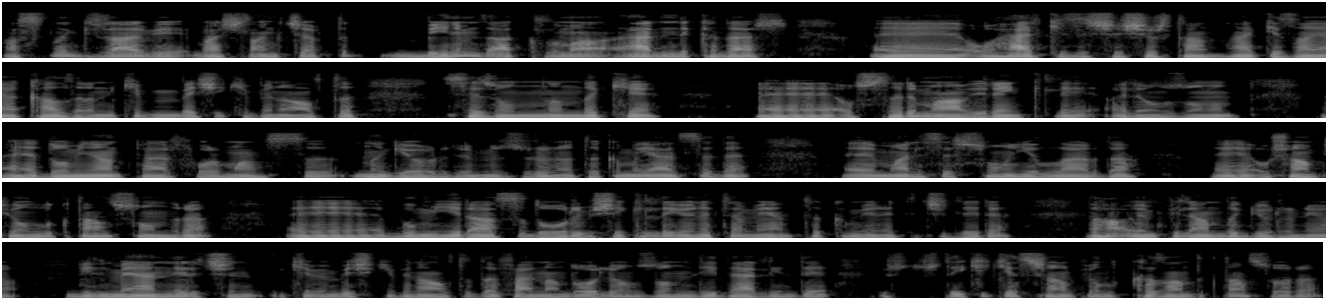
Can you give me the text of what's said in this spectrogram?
Aslında güzel bir başlangıç yaptık. Benim de aklıma her ne kadar e, o herkesi şaşırtan, herkesi ayağa kaldıran 2005-2006 sezonundaki e, o sarı mavi renkli Alonso'nun e, dominant performansını gördüğümüz Renault takımı gelse de e, maalesef son yıllarda e, o şampiyonluktan sonra e, bu mirası doğru bir şekilde yönetemeyen takım yöneticileri daha ön planda görünüyor. Bilmeyenler için 2005-2006'da Fernando Alonso'nun liderliğinde üst üste iki kez şampiyonluk kazandıktan sonra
